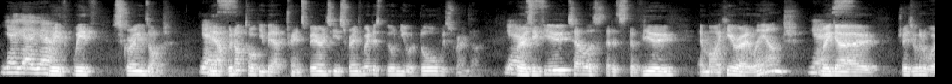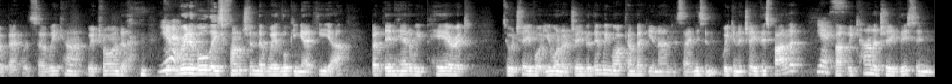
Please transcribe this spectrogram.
yeah, yeah, yeah. with with screens on it. Yes. Now, we're not talking about transparency of screens, we're just building you a door with screens on. yes. Whereas if you tell us that it's the view and my hero lounge, yes. we go, geez, we've got to work backwards. So we can't, we're trying to yeah. get rid of all these function that we're looking at here, but then how do we pair it to achieve what you want to achieve? But then we might come back to your name and say, listen, we can achieve this part of it, yes. but we can't achieve this and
